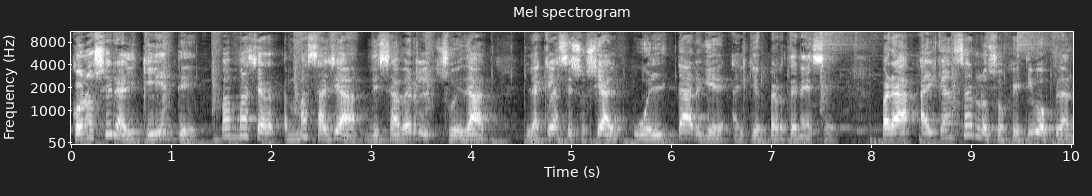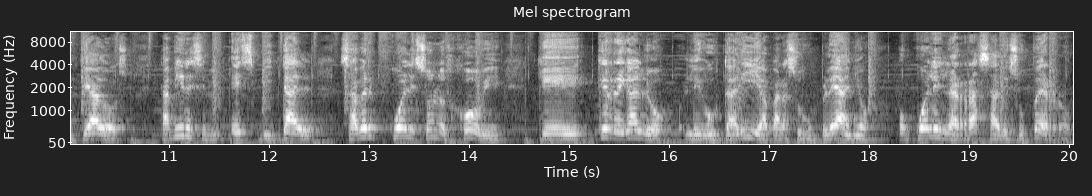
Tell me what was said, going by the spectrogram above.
Conocer al cliente va más allá, de saber su edad, la clase social o el target al que pertenece. Para alcanzar los objetivos planteados, también es vital saber cuáles son los hobbies qué regalo le gustaría para su cumpleaños o cuál es la raza de su perro,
